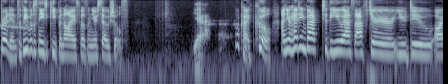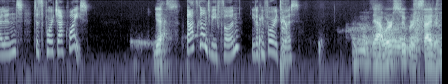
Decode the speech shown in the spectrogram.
brilliant. So, people just need to keep an eye, I suppose, on your socials. Yeah. Okay, cool. And you're heading back to the US after you do Ireland to support Jack White. Yes. That's going to be fun. You looking forward to it? Yeah, we're super excited.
